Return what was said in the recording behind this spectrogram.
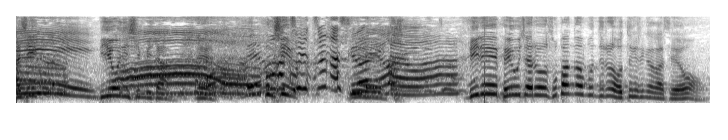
아직 미혼이십니다. 네. 혹시 출중하시네요. 미래 배우자로 소방관 분들은 어떻게 생각하세요?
